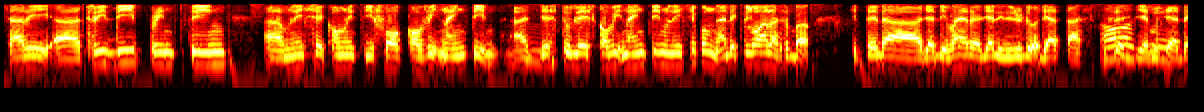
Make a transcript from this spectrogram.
cari uh, 3D Printing uh, Malaysia Community for COVID-19. Uh, just tulis COVID-19 Malaysia pun ada keluar lah sebab kita dah jadi viral, jadi duduk di atas. Oh, je okey. mesti ada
